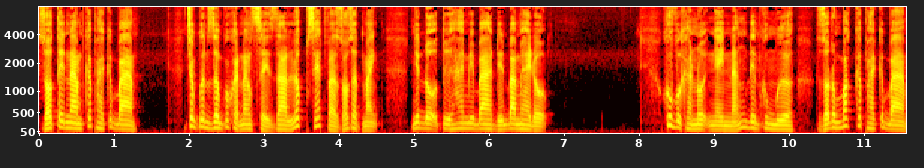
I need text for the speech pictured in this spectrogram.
Gió Tây Nam cấp 2, cấp 3. Trong cơn rông có khả năng xảy ra lốc xét và gió giật mạnh, nhiệt độ từ 23 đến 32 độ. Khu vực Hà Nội ngày nắng đêm không mưa, gió đông bắc cấp 2 cấp 3.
